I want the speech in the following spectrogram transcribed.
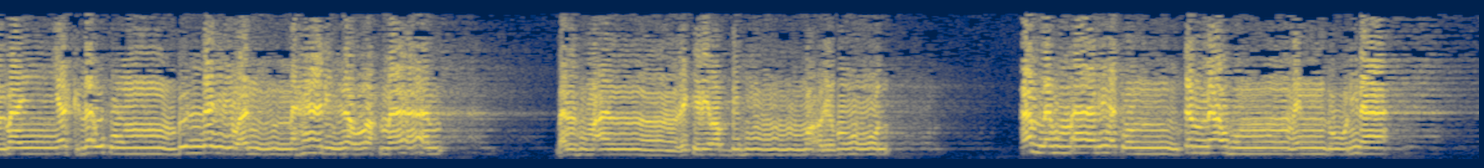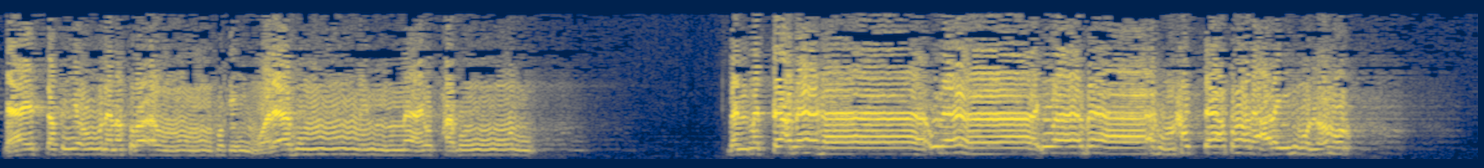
قل من يكلأكم بالليل والنهار من الرحمن بل هم عن ذكر ربهم معرضون أم لهم آلهة تمنعهم من دوننا لا يستطيعون نصر أنفسهم ولا هم مما يصحبون بل متعنا هؤلاء وآباءهم حتى طال عليهم العمر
